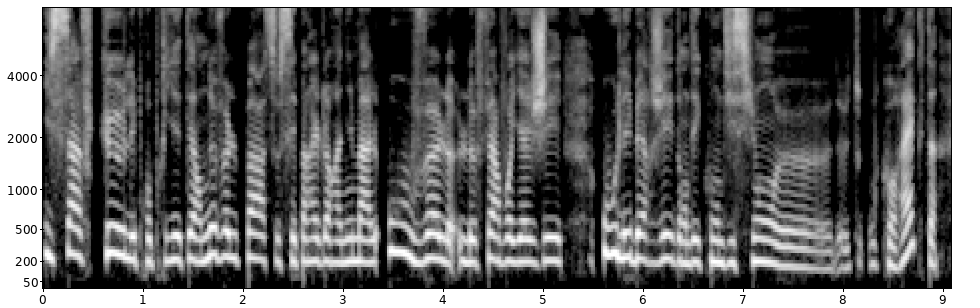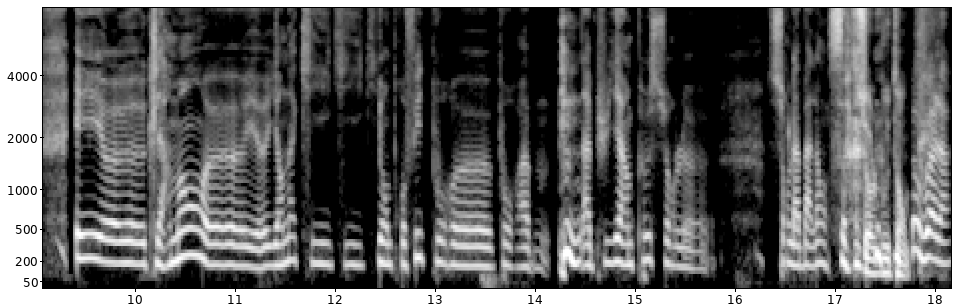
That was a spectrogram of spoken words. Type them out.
Ils savent que les propriétaires ne veulent pas se séparer de leur animal ou veulent le faire voyager ou l'héberger dans des conditions euh, correctes. Et euh, clairement, euh, il y en a qui, en profitent pour appuyer un peu sur le sur la balance. Sur le bouton. voilà.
